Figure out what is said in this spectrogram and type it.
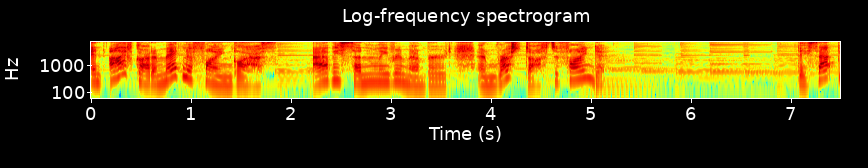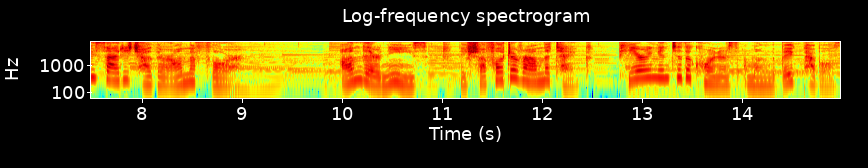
And I've got a magnifying glass, Abby suddenly remembered and rushed off to find it. They sat beside each other on the floor. On their knees, they shuffled around the tank, peering into the corners among the big pebbles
